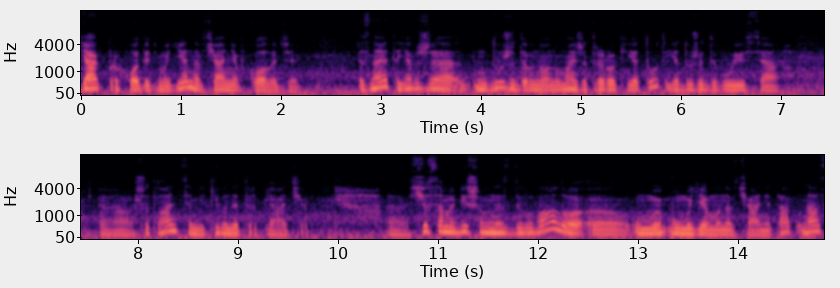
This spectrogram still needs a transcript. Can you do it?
як проходить моє навчання в коледжі. Знаєте, я вже дуже давно, ну майже три роки я тут, і я дуже дивуюся е, шотландцям, які вони терплячі. Е, Що саме більше мене здивувало е, у моєму навчанні, так у нас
